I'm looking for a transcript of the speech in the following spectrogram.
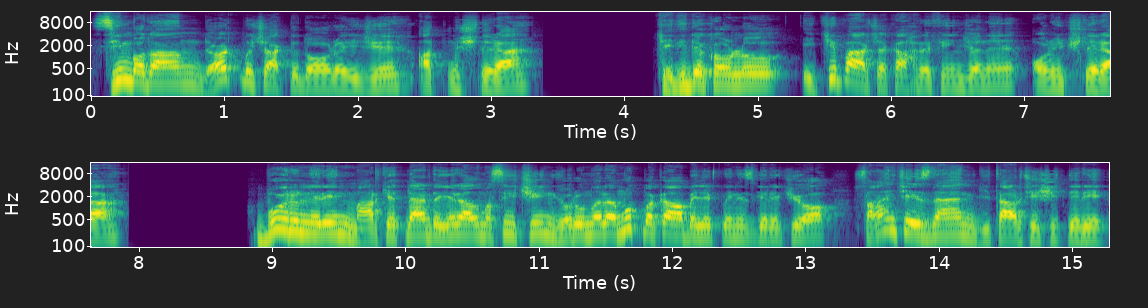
Simbo'dan 4 bıçaklı doğrayıcı 60 lira. Kedi dekorlu 2 parça kahve fincanı 13 lira. Bu ürünlerin marketlerde yer alması için yorumlara mutlaka belirtmeniz gerekiyor. Sanchez'den gitar çeşitleri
